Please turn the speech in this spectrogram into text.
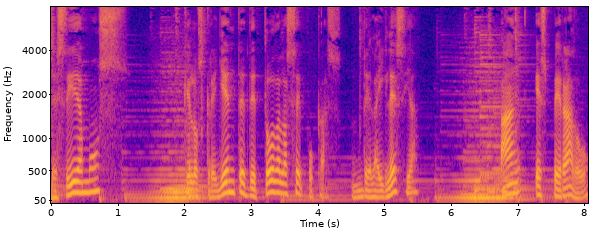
Decíamos que los creyentes de todas las épocas de la iglesia han esperado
